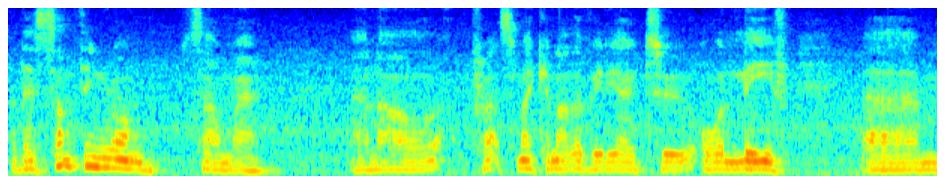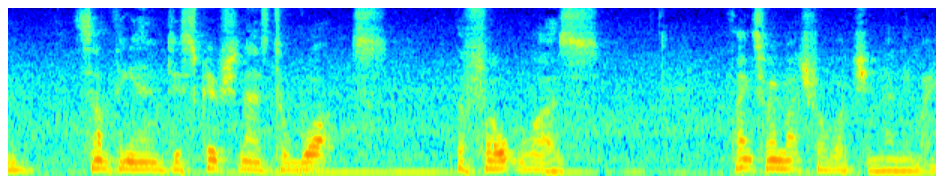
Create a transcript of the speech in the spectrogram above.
But there's something wrong somewhere and I'll perhaps make another video to or leave um, something in the description as to what the fault was. Thanks very much for watching anyway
